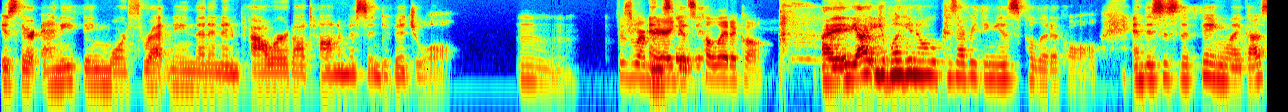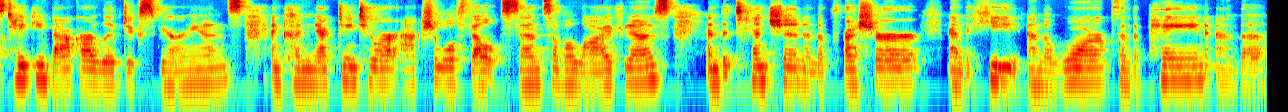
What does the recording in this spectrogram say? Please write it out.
is there anything more threatening than an empowered autonomous individual? Mm. This is where Mary so gets political. I, I, well, you know, because everything is political. And this is the thing like us taking back our lived experience and connecting to our actual felt sense of aliveness and the tension and the pressure and the heat and the warmth and the pain and the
